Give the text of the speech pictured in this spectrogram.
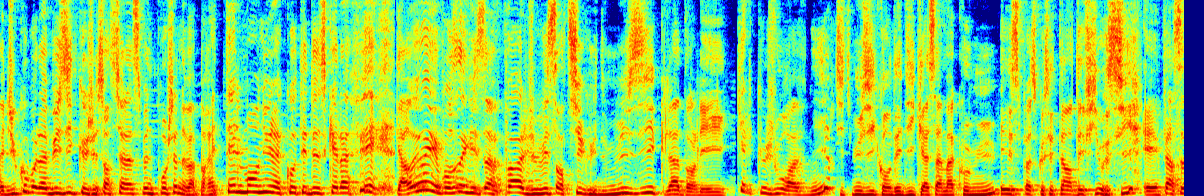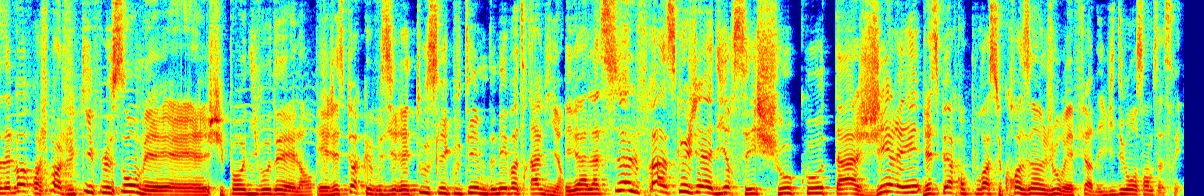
Et du coup, moi, la musique que je vais sortir la semaine prochaine, va paraître tellement nulle à côté de ce qu'elle a fait. Car oui, oui, pour ceux qui savent pas, je vais sortir une musique là dans les quelques jours à venir. Petite musique en dédicace à ma commu. Et c'est parce que c'était un défi aussi. Et personnellement, franchement, je kiffe le son, mais je suis pas au niveau d'elle. Hein. Et j'espère que vous irez tous l'écouter et me donner votre avis. hein. Et bien, la seule phrase que j'ai à dire, c'est Choco, t'as géré. J'espère qu'on pourra se croiser un jour et faire des vidéos ensemble. Ça serait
